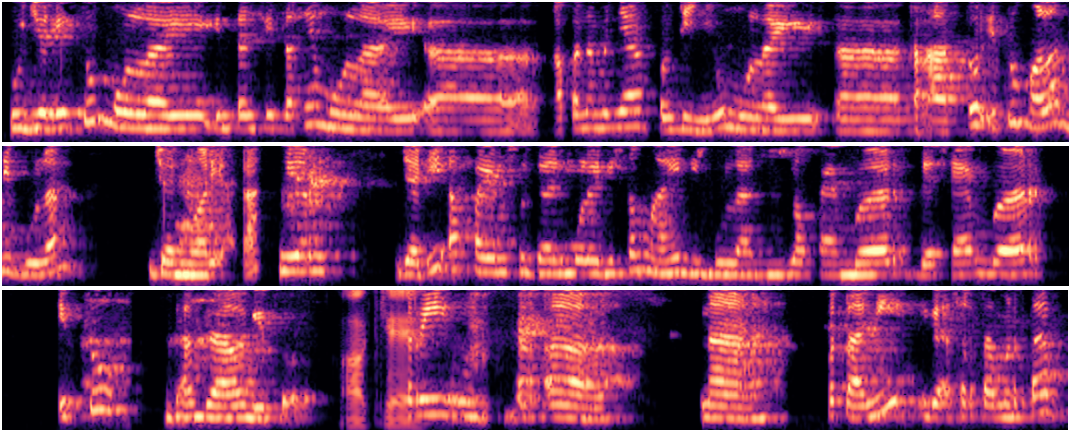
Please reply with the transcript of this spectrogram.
hujan itu mulai intensitasnya mulai uh, apa namanya continue mulai uh, teratur itu malah di bulan Januari akhir jadi apa yang sudah mulai disemai di bulan November Desember itu gagal gitu okay. kering uh, uh. nah petani nggak serta merta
